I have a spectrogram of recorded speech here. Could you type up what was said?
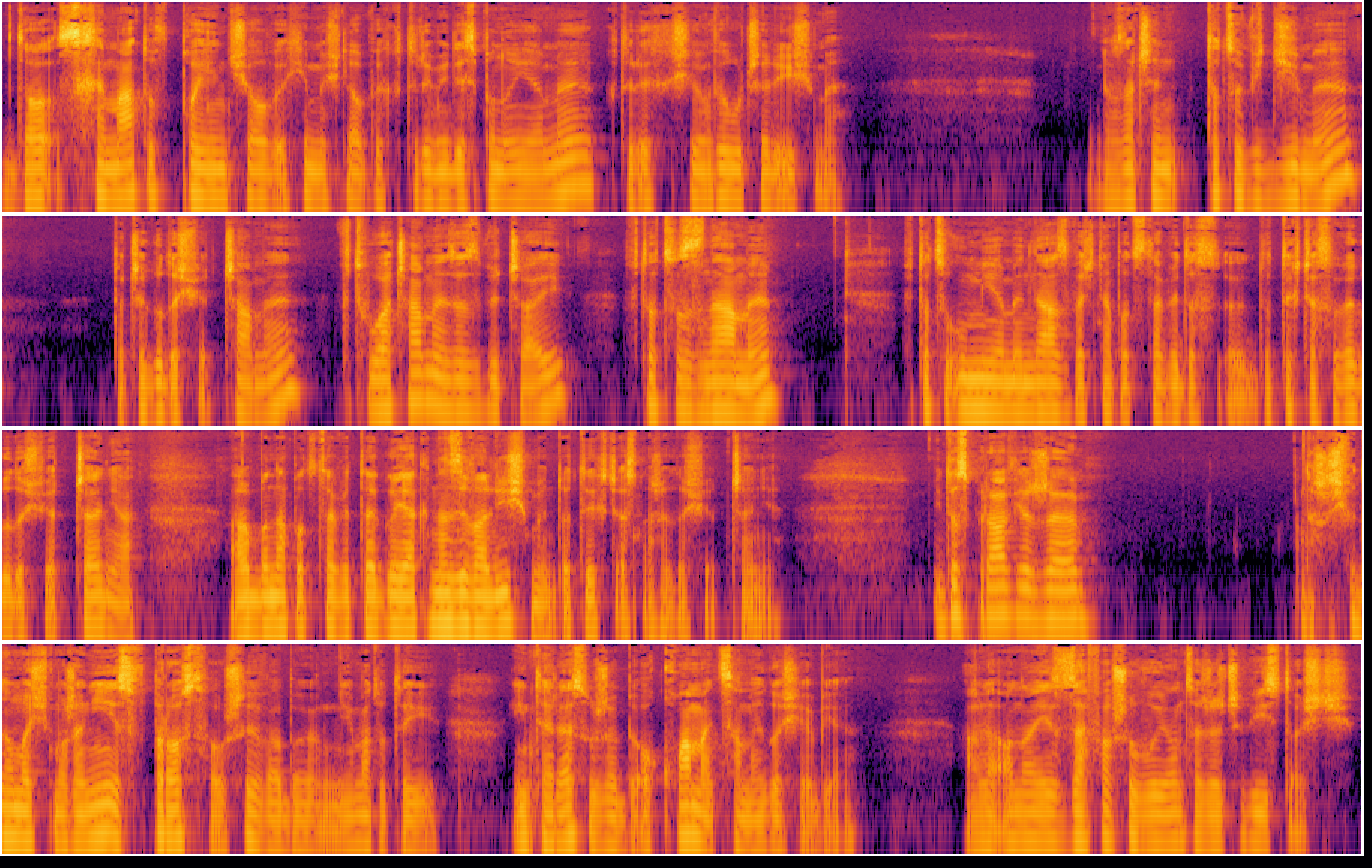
do schematów pojęciowych i myślowych, którymi dysponujemy, których się wyuczyliśmy. To znaczy, to co widzimy, to czego doświadczamy, wtłaczamy zazwyczaj w to, co znamy, w to, co umiemy nazwać na podstawie dotychczasowego doświadczenia, albo na podstawie tego, jak nazywaliśmy dotychczas nasze doświadczenie. I to sprawia, że nasza świadomość może nie jest wprost fałszywa, bo nie ma tutaj interesu, żeby okłamać samego siebie, ale ona jest zafałszowująca rzeczywistość,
